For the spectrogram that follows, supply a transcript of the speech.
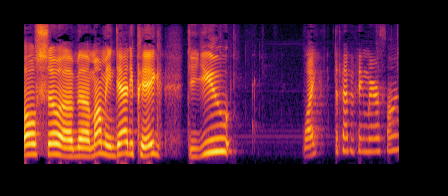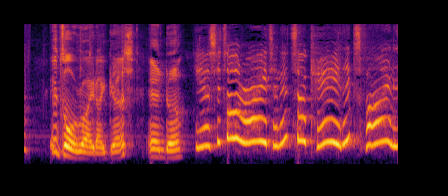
also, um, uh, Mommy and Daddy Pig, do you like the Peppa Pig Marathon? It's alright, I guess. And, uh, Yes, it's all right, and it's okay, and it's fine, and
